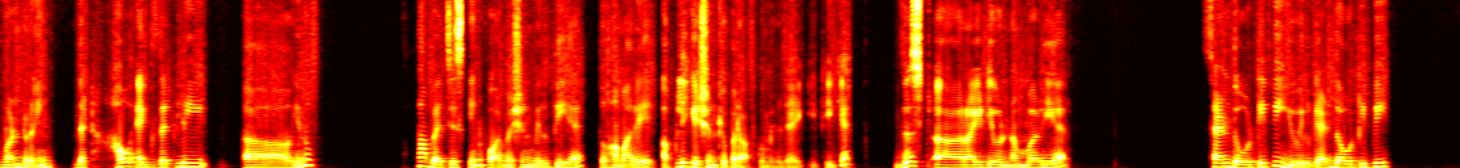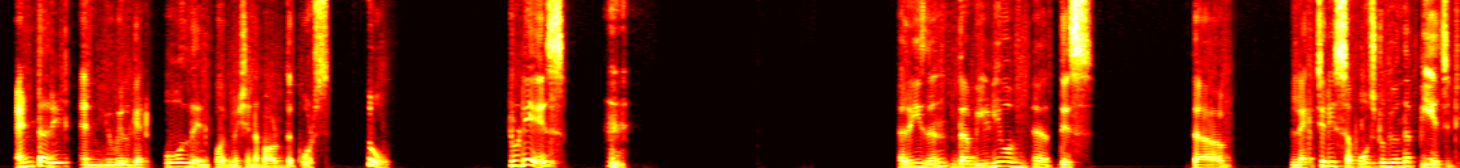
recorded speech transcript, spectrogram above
wondering that how exactly you know कहाँ बैचेस की इंफॉर्मेशन मिलती है तो हमारे एप्लीकेशन के ऊपर आपको मिल जाएगी ठीक है? Just write your number here send you will get the O T P enter it and you will get all the information about the course So, today's reason the video of uh, this the lecture is supposed to be on the PhD.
